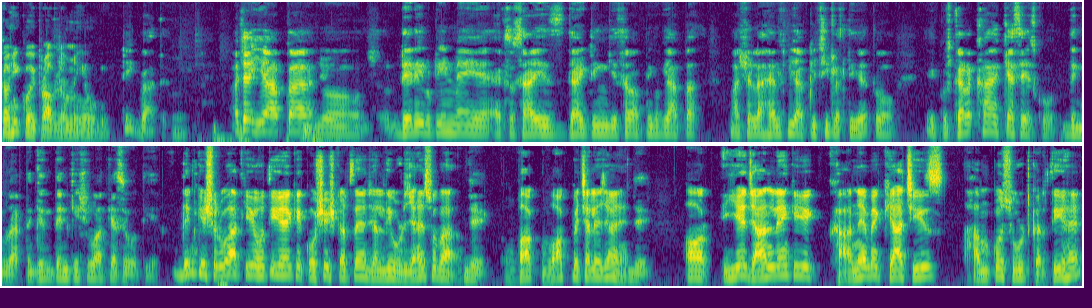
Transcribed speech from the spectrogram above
कहीं कोई प्रॉब्लम नहीं होगी। ठीक बात है। अच्छा ये आपका जो डेली रूटीन में ये एक्सरसाइज डाइटिंग ये सब अपनी क्योंकि आपका माशाल्लाह हेल्थ भी आपकी ठीक लगती है तो कुछ कर रखा है? कैसे इसको दिन गुजारते हैं? दिन दिन की शुरुआत कैसे होती है? दिन की शुरुआत ये होती है कि कोशिश करते हैं जल्दी उठ जाएँ सुबह। जी। वॉक वॉक पे चले जाएँ। जी। और ये जान लें कि खाने में क्या चीज़ हमको सूट करती है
